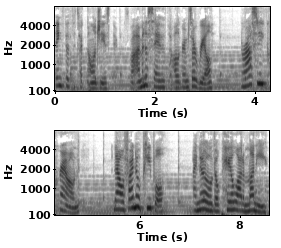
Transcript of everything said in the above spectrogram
think that the technology is there. So I'm going to say that the holograms are real. Neurosity Crown. Now, if I know people, I know they'll pay a lot of money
